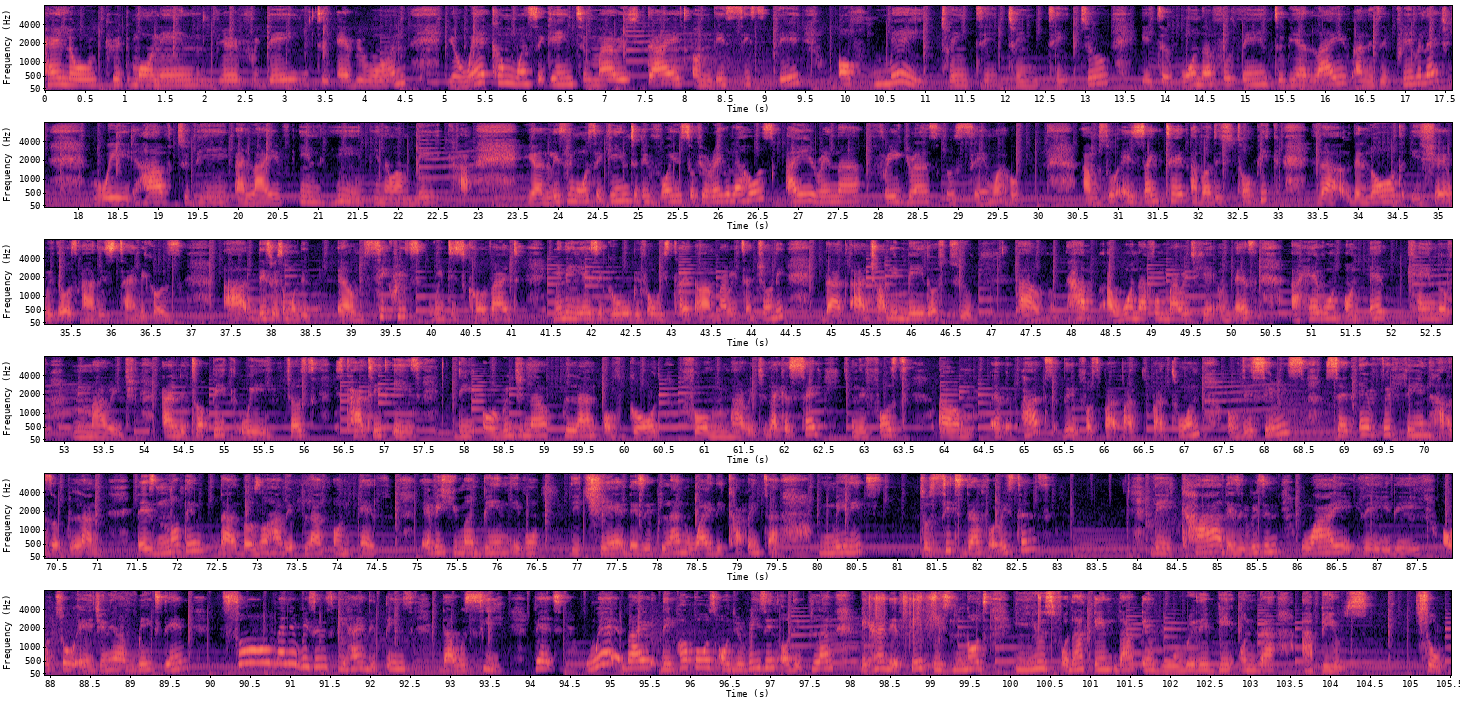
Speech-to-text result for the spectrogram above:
Hello, good morning, beautiful day to everyone. You're welcome once again to Marriage Diet on this sixth day of May 2022. It's a wonderful thing to be alive and it's a privilege. We have to be alive in Him, in our Maker. You are listening once again to the voice of your regular host, Irena Fragrance Osemaho. I'm so excited about this topic that the Lord is sharing with us at this time because uh, these were some of the um, secrets we discovered many years ago before we started our marital journey that actually made us to um, have a wonderful marriage here on earth, a heaven on earth kind of marriage. And the topic we just started is the original plan of God for marriage. Like I said in the first um, part, the first part, part, part one of this series, said everything has a plan. There is nothing that does not have a plan on earth. Every human being, even the chair, there's a plan why the carpenter made it to sit down, for instance. The car, there's a reason why the, the auto engineer made them. So many reasons behind the things that we see. But whereby the purpose or the reason or the plan behind a thing is not used for that thing, that thing will really be under abuse. So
